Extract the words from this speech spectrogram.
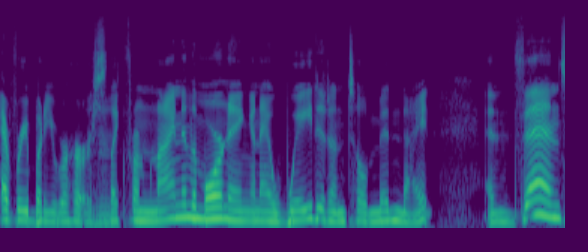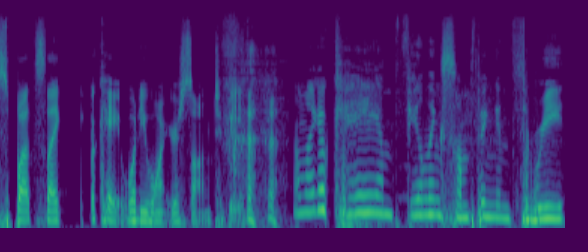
everybody rehearse, like from nine in the morning, and I waited until midnight. And then Sput's like, okay, what do you want your song to be? I'm like, okay, I'm feeling something in three.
